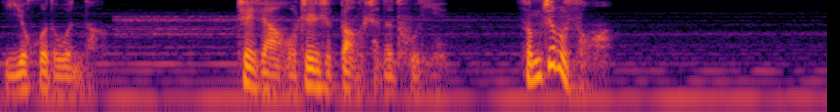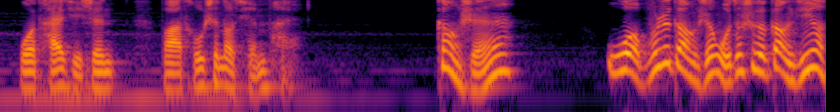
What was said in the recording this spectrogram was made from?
疑惑地问道：“这家伙真是杠神的徒弟？”怎么这么怂啊！我抬起身，把头伸到前排。杠神？我不是杠神，我就是个杠精！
